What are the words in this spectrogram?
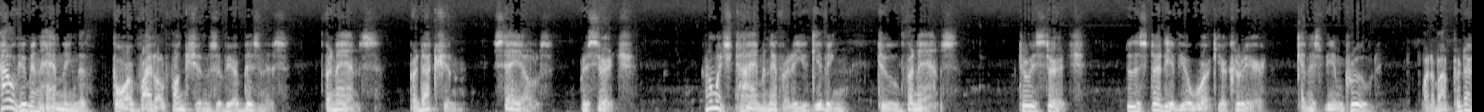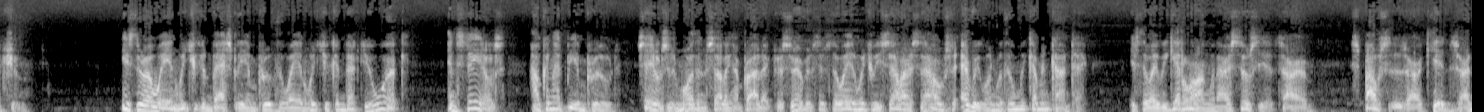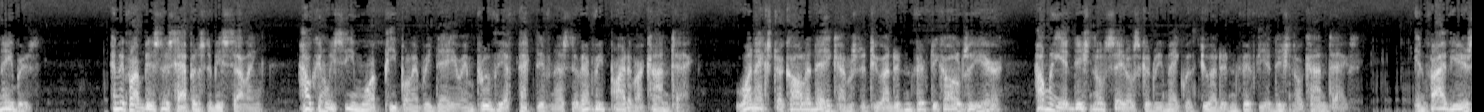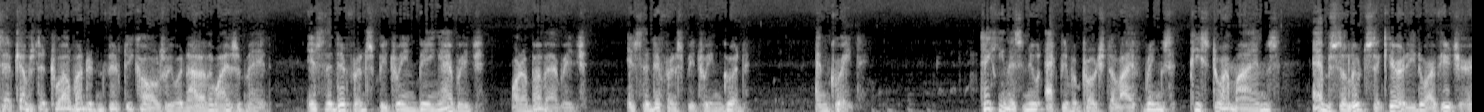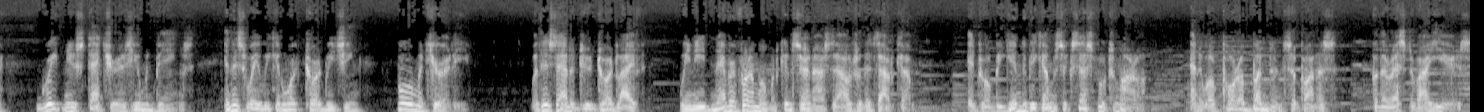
How have you been handling the four vital functions of your business. Finance, production, sales, research. How much time and effort are you giving to finance, to research, to the study of your work, your career? Can this be improved? What about production? Is there a way in which you can vastly improve the way in which you conduct your work? And sales, how can that be improved? Sales is more than selling a product or service. It's the way in which we sell ourselves to everyone with whom we come in contact. It's the way we get along with our associates, our spouses, our kids, our neighbors. And if our business happens to be selling, how can we see more people every day or improve the effectiveness of every part of our contact? One extra call a day comes to 250 calls a year. How many additional sales could we make with 250 additional contacts? In five years, that comes to 1,250 calls we would not otherwise have made. It's the difference between being average or above average. It's the difference between good and great. Taking this new active approach to life brings peace to our minds, absolute security to our future, great new stature as human beings. In this way, we can work toward reaching full maturity. With this attitude toward life, we need never for a moment concern ourselves with its outcome. It will begin to become successful tomorrow, and it will pour abundance upon us for the rest of our years.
